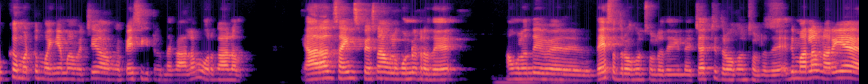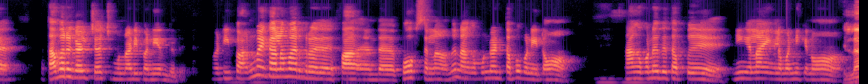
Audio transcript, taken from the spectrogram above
புக்கை மட்டும் மையமாக வச்சு அவங்க பேசிக்கிட்டு இருந்த காலம் ஒரு காலம். யாராவது சயின்ஸ் பேசினா அவங்கள கொண்டுடுறது அவங்கள வந்து தேச துரோகம்னு சொல்கிறது இல்லை சர்ச் துரோகம்னு சொல்கிறது இது மாதிரிலாம் நிறைய தவறுகள் சர்ச் முன்னாடி பண்ணியிருந்தது. பட் இப்போ அண்மை காலமாக இருக்கிற இந்த போப்ஸ் எல்லாம் வந்து நாங்கள் முன்னாடி தப்பு பண்ணிட்டோம். நாங்கள் பண்ணது தப்பு. நீங்கெல்லாம் எங்களை மன்னிக்கணும். எல்லா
